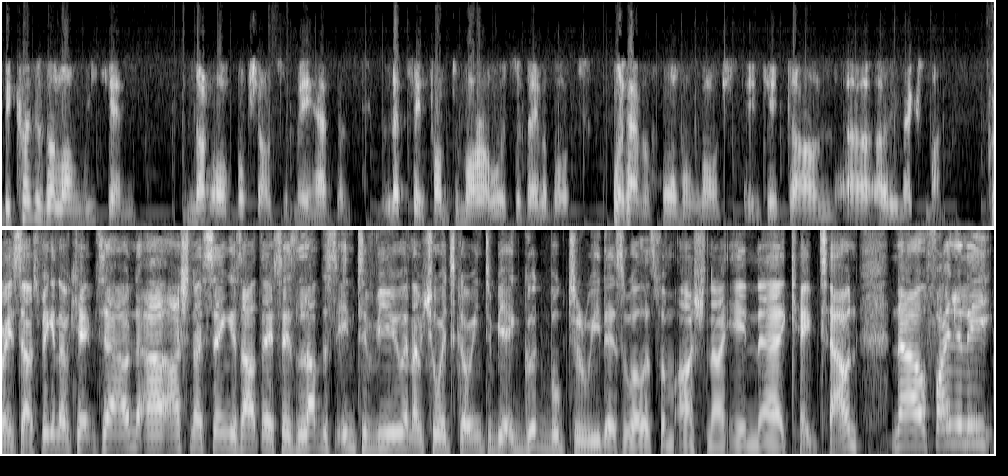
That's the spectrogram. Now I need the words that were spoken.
because it's a long weekend, not all bookshops may have them. Let's say from tomorrow it's available. We'll have a formal launch in Cape Town uh, early next month. Great stuff. Speaking of Cape Town, uh, Ashna Singh is out there. Says, "Love this interview, and I'm sure it's going to be a good book to read as well." It's from Ashna in uh, Cape Town. Now, finally,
